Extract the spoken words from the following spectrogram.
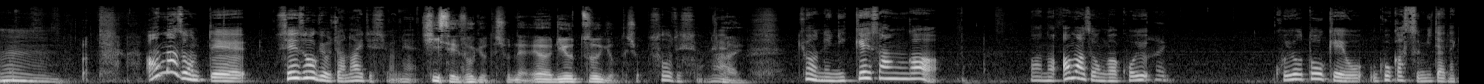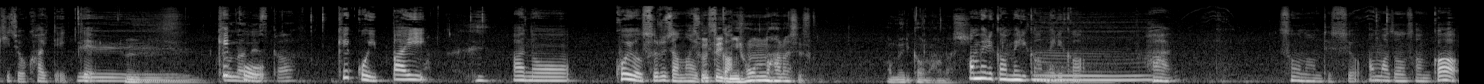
うん。アマゾンって製造業じゃないですよね。非製造業でしょうね。いや流通業でしょそうですよね、はい、今日はね日経さんがあのアマゾンが雇用,、はい雇用統計を動かすみたいな記事を書いていて、結構結構いっぱい あの雇用するじゃないですか。って日本の話ですか？アメリカの話。アメリカアメリカアメリカ。はい。そうなんですよ。アマゾンさんが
